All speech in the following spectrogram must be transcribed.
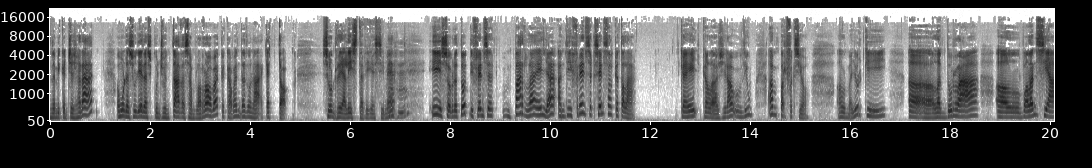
una mica exagerat, amb unes ulleres conjuntades amb la roba que acaben de donar aquest toc surrealista, diguéssim, eh? I, sobretot, diferents... parla ella amb diferents accents del català, que ell, que la Girau ho diu amb perfecció. El mallorquí, eh, l'andorrà, el valencià,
